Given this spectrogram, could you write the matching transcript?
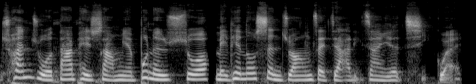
穿着搭配上面不能说每天都盛装在家里，这样也很奇怪。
